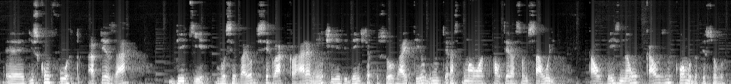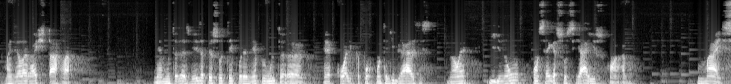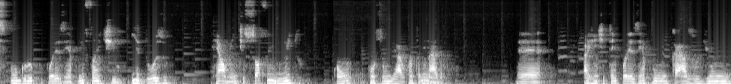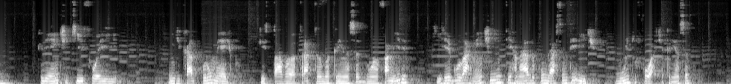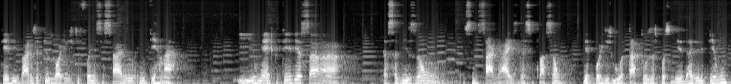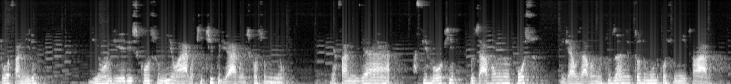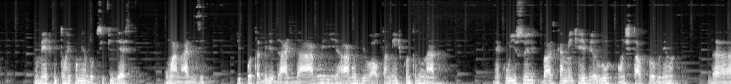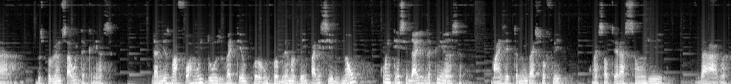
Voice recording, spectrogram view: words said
é, desconforto, apesar de que você vai observar claramente e evidente que a pessoa vai ter alguma alteração, uma alteração de saúde. Talvez não cause incômodo a pessoa, mas ela vai estar lá. Né? Muitas das vezes a pessoa tem, por exemplo, muita é, cólica por conta de gases, não é? E não consegue associar isso com a água. Mas o grupo, por exemplo, infantil e idoso realmente sofre muito com o consumo de água contaminada. É, a gente tem, por exemplo, um caso de um cliente que foi indicado por um médico que estava tratando a criança de uma família que regularmente ia internado com gastroenterite muito forte. A criança teve vários episódios que foi necessário internar. E o médico teve essa essa visão assim, sagaz da situação. Depois de esgotar todas as possibilidades, ele perguntou à família de onde eles consumiam água, que tipo de água eles consumiam. E a família afirmou que usavam um poço, já usavam muitos anos e todo mundo consumia aquela água. O médico então recomendou que se fizesse uma análise de potabilidade da água e a água deu altamente contaminada. É, com isso, ele basicamente revelou onde estava o problema da, dos problemas de saúde da criança. Da mesma forma, o idoso vai ter um problema bem parecido, não com a intensidade da criança, mas ele também vai sofrer com essa alteração de, da água.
